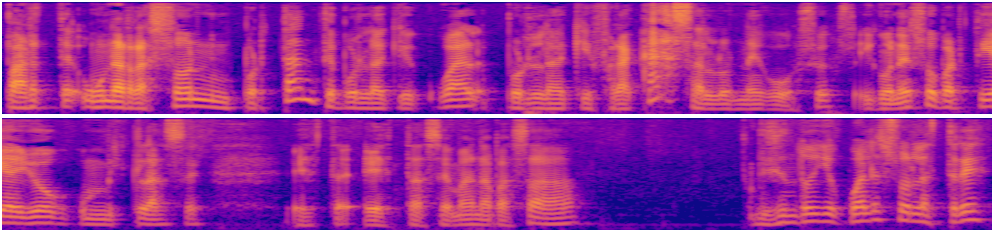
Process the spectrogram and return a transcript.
parte, una razón importante por la, que, cual, por la que fracasan los negocios, y con eso partía yo con mis clases esta, semana pasada, diciendo, oye, ¿cuáles son las tres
